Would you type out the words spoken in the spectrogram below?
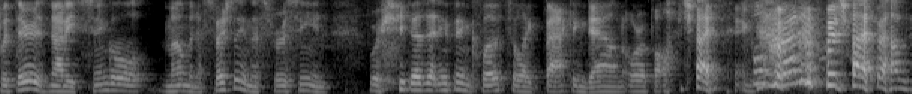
But there is not a single moment, especially in this first scene, where he does anything close to like backing down or apologizing. Full credit. which I found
